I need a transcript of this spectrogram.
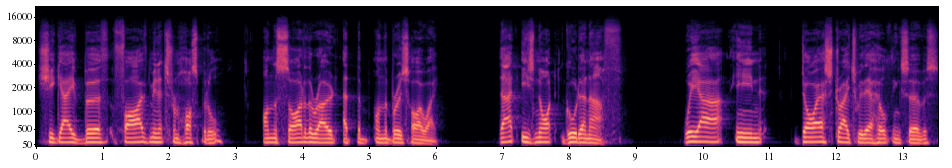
She gave birth five minutes from hospital on the side of the road at the on the Bruce Highway. That is not good enough. We are in dire straits with our healthing service,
